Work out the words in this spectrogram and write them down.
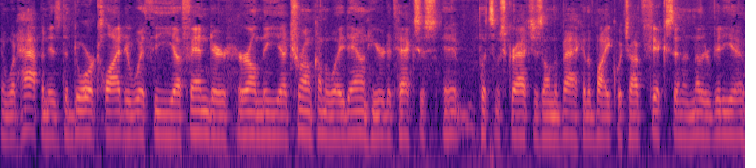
And what happened is the door collided with the uh, fender or on the uh, trunk on the way down here to Texas. And it put some scratches on the back of the bike, which I've fixed in another video.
